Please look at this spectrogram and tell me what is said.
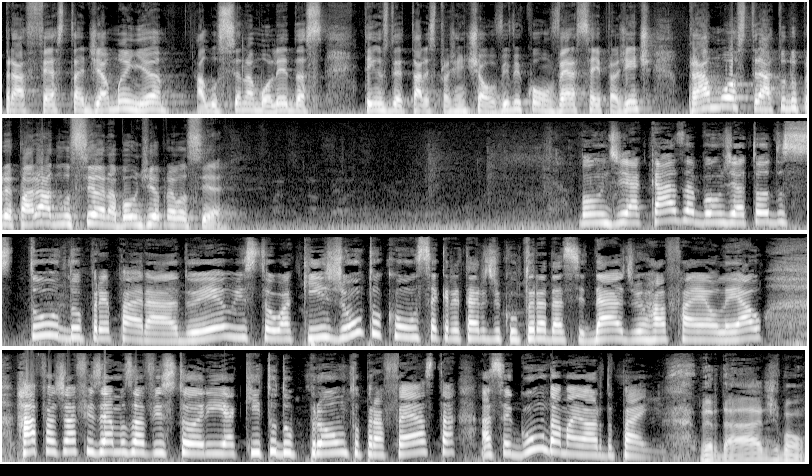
para a festa de amanhã. A Luciana Moledas tem os detalhes para a gente ao vivo e conversa aí para a gente para mostrar. Tudo preparado, Luciana? Bom dia para você. Bom dia, casa. Bom dia a todos. Tudo preparado. Eu estou aqui junto com o secretário de Cultura da cidade, o Rafael Leal. Rafa, já fizemos a vistoria aqui, tudo pronto para a festa, a segunda maior do país. Verdade. Bom,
